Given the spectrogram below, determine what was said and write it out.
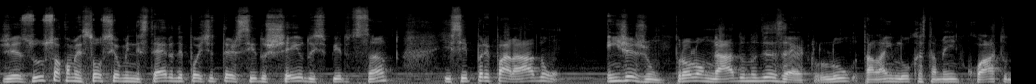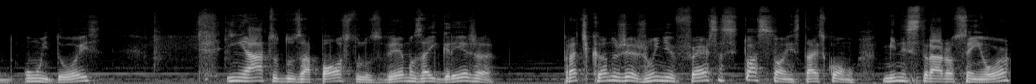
Jesus só começou o seu ministério depois de ter sido cheio do Espírito Santo e se preparado em jejum prolongado no deserto. Está lá em Lucas também 4, 1 e 2. Em Atos dos Apóstolos, vemos a igreja praticando jejum em diversas situações, tais como ministrar ao Senhor,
